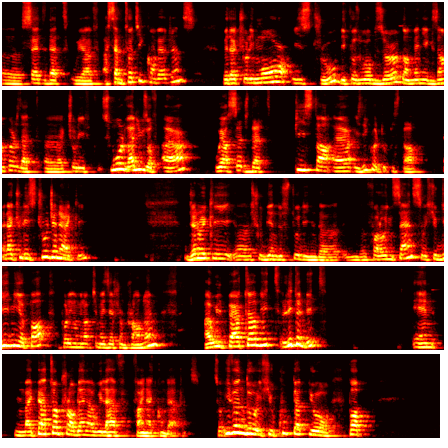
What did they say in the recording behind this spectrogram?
uh, said that we have asymptotic convergence, but actually more is true because we observed on many examples that uh, actually small values of R were such that P star R is equal to P star. And actually it's true generically. Generically uh, should be understood in the, in the following sense. So if you give me a POP, polynomial optimization problem, I will perturb it a little bit and in my perturb problem, I will have finite convergence. So even though if you cooked up your pop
